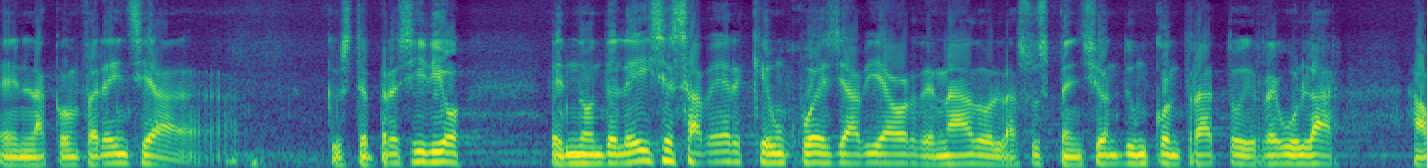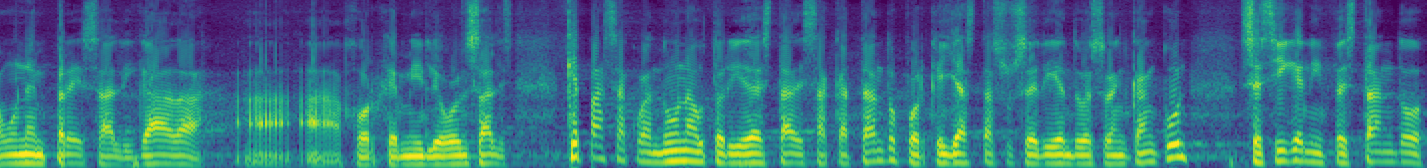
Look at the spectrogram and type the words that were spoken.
en la conferencia que usted presidió, en donde le hice saber que un juez ya había ordenado la suspensión de un contrato irregular a una empresa ligada a, Jorge Emilio González. ¿Qué pasa cuando una autoridad está desacatando? Porque ya está sucediendo eso en Cancún. Se siguen infestando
